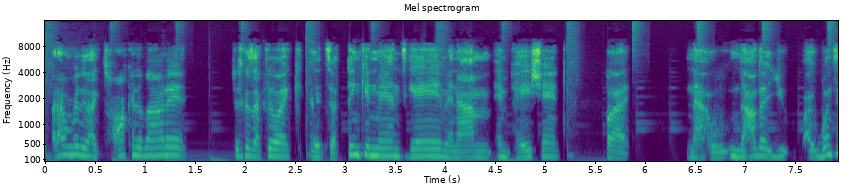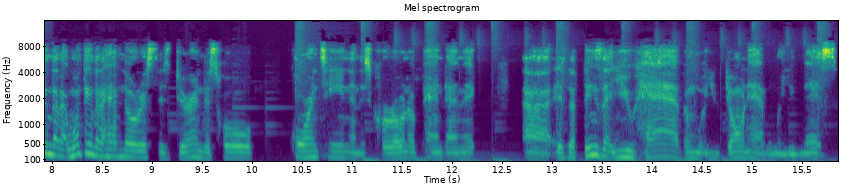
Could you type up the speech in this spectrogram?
but I don't really like talking about it just because I feel like it's a thinking man's game and I'm impatient. But now, now that you, one thing that I, one thing that I have noticed is during this whole quarantine and this Corona pandemic, uh, is the things that you have and what you don't have and what you miss.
